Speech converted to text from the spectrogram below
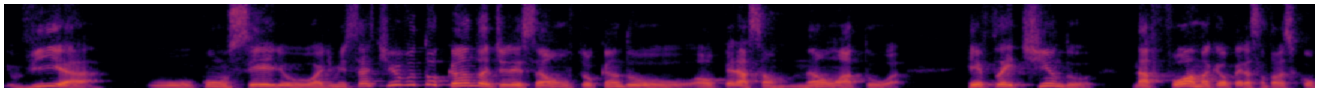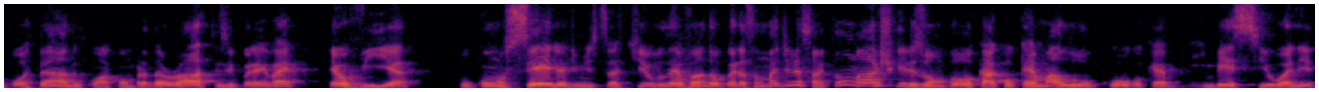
via o conselho administrativo tocando a direção, tocando a operação, não à toa, refletindo na forma que a operação estava se comportando, com a compra da Roths e por aí vai, eu via o conselho administrativo levando a operação numa direção. Então, não acho que eles vão colocar qualquer maluco ou qualquer imbecil ali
